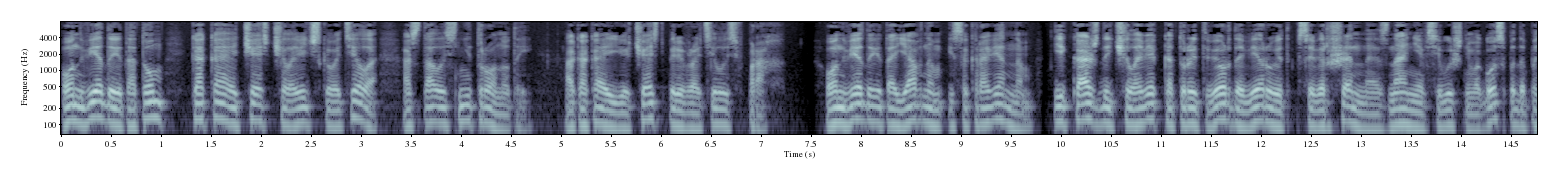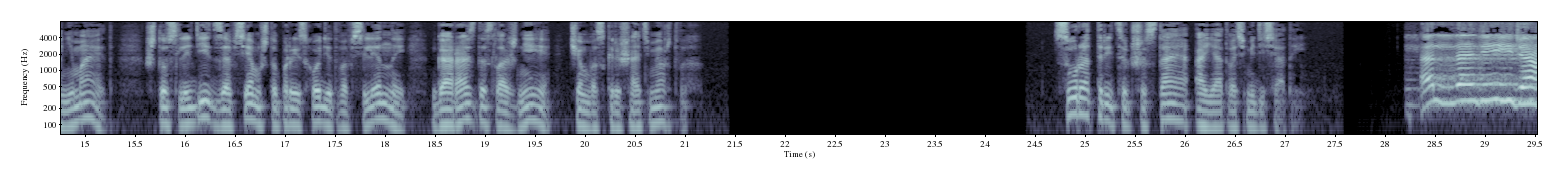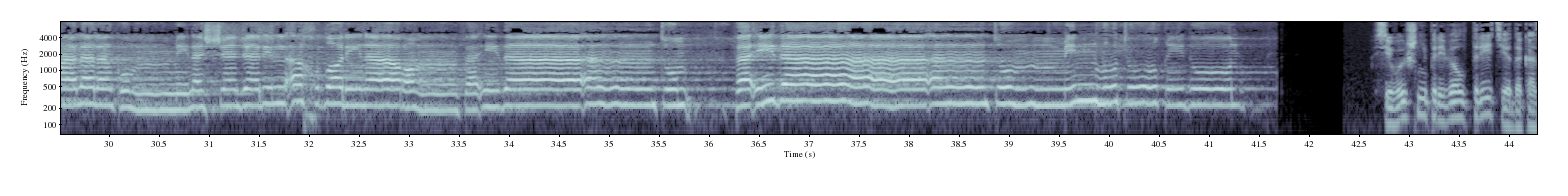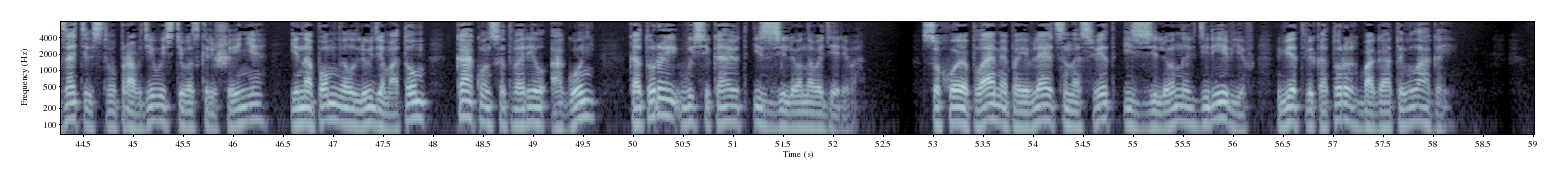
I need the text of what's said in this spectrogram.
Он ведает о том, какая часть человеческого тела осталась нетронутой, а какая ее часть превратилась в прах. Он ведает о явном и сокровенном, и каждый человек, который твердо верует в совершенное знание Всевышнего Господа, понимает, что следить за всем, что происходит во Вселенной, гораздо сложнее, чем воскрешать мертвых. Сура 36, аят 80. الذي جعل لكم من الشجر الأخضر نارا فإذا أنتم فإذا أنتم منه توقدون Всевышний привел третье доказательство правдивости воскрешения и напомнил людям о том, как он сотворил огонь, который высекают из зеленого дерева. Сухое пламя появляется на свет из зеленых деревьев, ветви которых богаты влагой.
